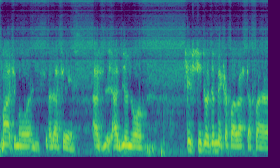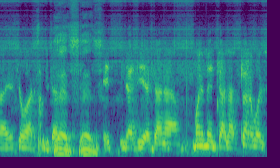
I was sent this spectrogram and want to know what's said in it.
Martin was, so that's it. As, as you know, Chief Street was the maker for Rastafari, if you want to put it that Yes, yes. it, in that years and um, monumental and Planno was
